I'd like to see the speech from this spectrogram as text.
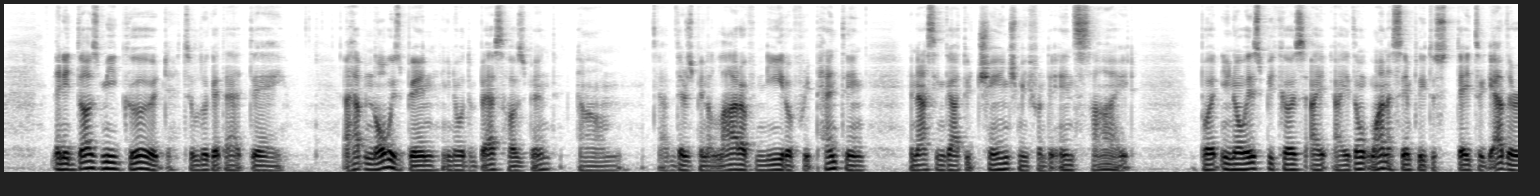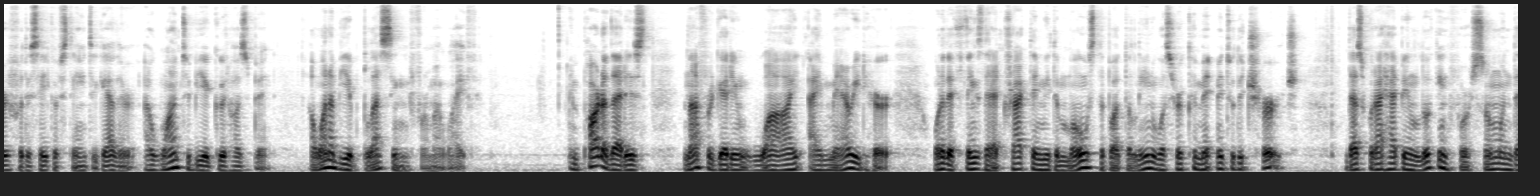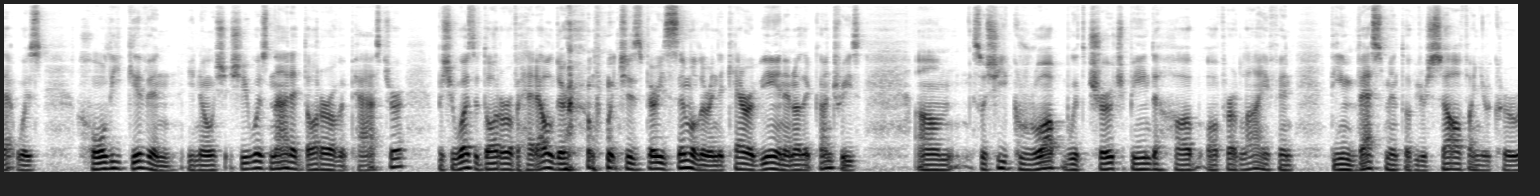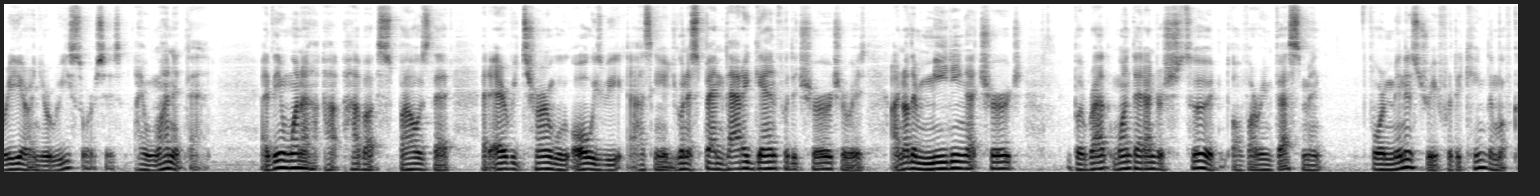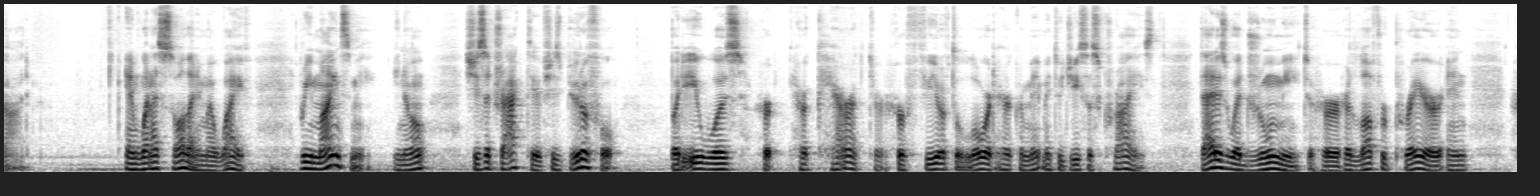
and it does me good to look at that day. I haven't always been, you know, the best husband. Um, uh, there's been a lot of need of repenting and asking God to change me from the inside. But, you know, it's because I, I don't want to simply to stay together for the sake of staying together. I want to be a good husband. I want to be a blessing for my wife. And part of that is not forgetting why I married her. One of the things that attracted me the most about Darlene was her commitment to the church that's what I had been looking for someone that was wholly given. You know, she, she, was not a daughter of a pastor, but she was a daughter of a head elder, which is very similar in the Caribbean and other countries. Um, so she grew up with church being the hub of her life and the investment of yourself and your career and your resources. I wanted that. I didn't want to ha- have a spouse that at every turn will always be asking, Are you going to spend that again for the church or is another meeting at church? but rather one that understood of our investment for ministry for the kingdom of God. And when I saw that in my wife, it reminds me, you know, she's attractive, she's beautiful, but it was her her character, her fear of the Lord, her commitment to Jesus Christ. That is what drew me to her, her love for prayer and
